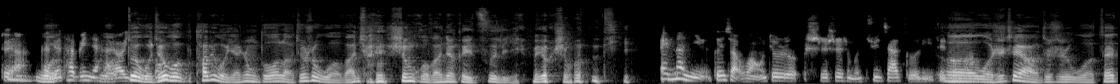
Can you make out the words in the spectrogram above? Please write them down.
对啊，感觉她比你还要对，我觉得我她比我严重多了，就是我完全 生活完全可以自理，没有什么问题。哎，那你跟小王就是实施什么居家隔离这种呃，我是这样，就是我在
